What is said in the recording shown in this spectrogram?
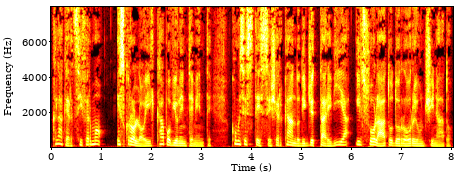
Clacker si fermò e scrollò il capo violentemente, come se stesse cercando di gettare via il suo lato d'orrore uncinato.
